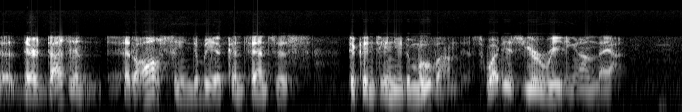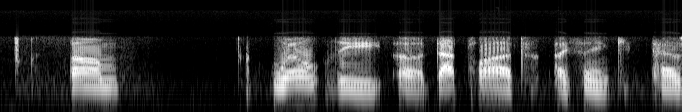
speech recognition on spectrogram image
uh, there doesn't at all seem to be a consensus to continue to move on this. What is your reading on that? Um, well, the uh, dot plot, I think, has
